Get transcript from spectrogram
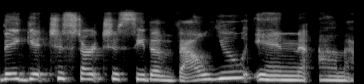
They get to start to see the value in um,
